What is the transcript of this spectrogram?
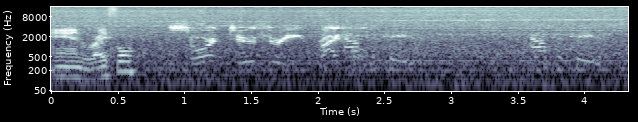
And rifle. Sword 2-3, rifle. Altitude. Altitude.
